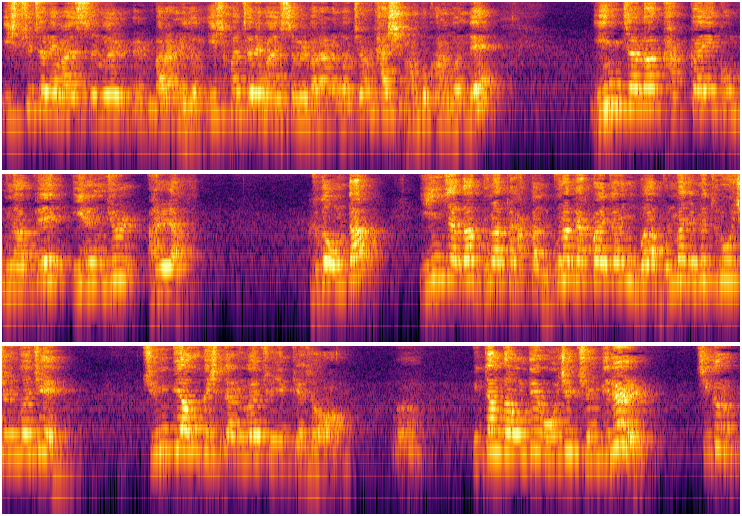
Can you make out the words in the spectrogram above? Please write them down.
27절의 말씀을 말하는 거죠. 28절의 말씀을 말하는 것처럼 다시 반복하는 건데 인자가 가까이 곧 문 앞에 이른 줄 알라. 누가 온다? 인자가 문 앞에 가까이 문 앞에 가까이 있다는 건 뭐야? 문만 열면 들어오시는 거지. 준비하고 계신다는 거예요, 주님께서. 어. 이땅 가운데 오실 준비를 지금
